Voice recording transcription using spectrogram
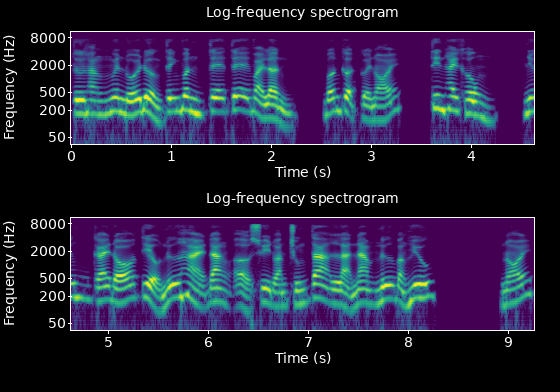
Từ hàng nguyên đối đường tinh vân tê tê vài lần, bỡn cợt cười nói, tin hay không, nhưng cái đó tiểu nữ hài đang ở suy đoán chúng ta là nam nữ bằng hữu. Nói,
